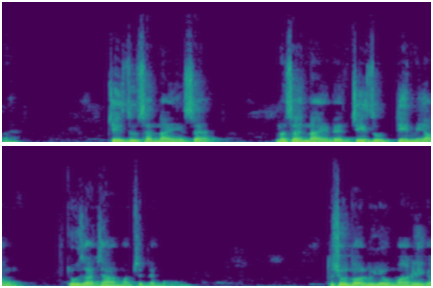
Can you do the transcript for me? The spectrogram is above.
မယ်ဂျေဇုဆက်နိုင်ရင်ဆက်မဆက်နိုင်တဲ့ဂျေဇုတင်မိအောင်ကြိုးစားကြမှာဖြစ်တယ်ပေါ့တချို့သောလူယုံမာတွေက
